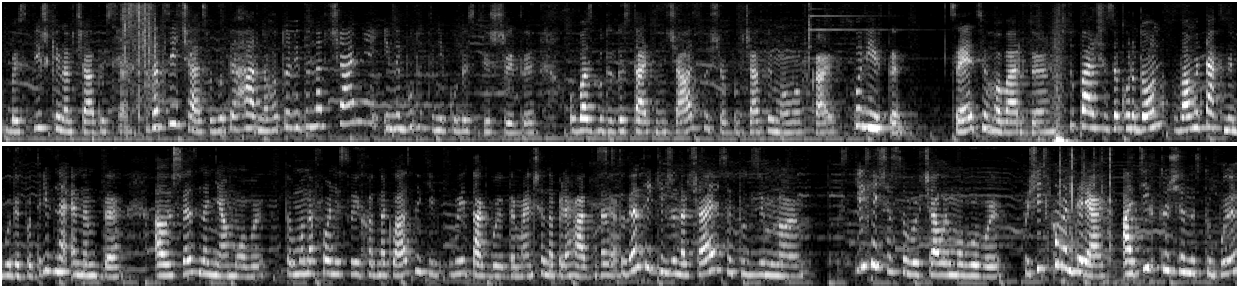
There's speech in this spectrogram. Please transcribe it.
без спішки навчатися. За цей час ви будете гарно готові до навчання і не будете нікуди спішити. У вас буде достатньо часу, щоб вивчати мову в кайф. Повірте. Це цього вартує. Вступаючи за кордон, вам і так не буде потрібне НМТ, а лише знання мови. Тому на фоні своїх однокласників ви і так будете менше напрягатися. Студенти, які вже навчаються тут зі мною. Скільки часу вивчали мову ви? Пишіть в коментарях. А ті, хто ще не вступив,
